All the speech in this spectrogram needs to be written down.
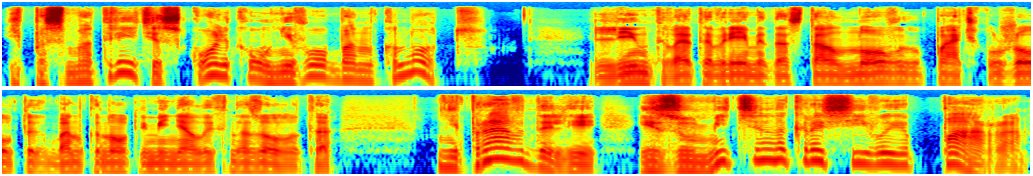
И посмотрите, сколько у него банкнот. Линд в это время достал новую пачку желтых банкнот и менял их на золото. Не правда ли изумительно красивая пара?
